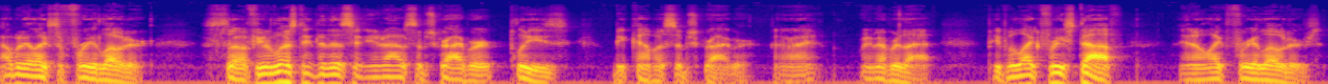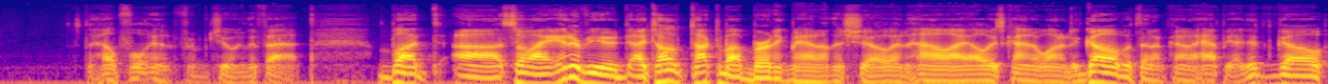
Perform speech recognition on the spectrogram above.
Nobody likes a free loader. So if you're listening to this and you're not a subscriber, please become a subscriber. All right? Remember that. People like free stuff, they don't like freeloaders. Just a helpful hint from Chewing the Fat. But uh, so I interviewed, I talked about Burning Man on the show and how I always kind of wanted to go, but then I'm kind of happy I didn't go.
